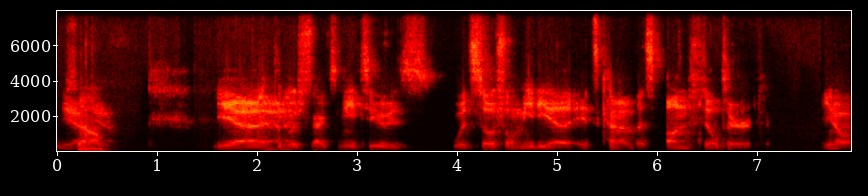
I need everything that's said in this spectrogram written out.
Yeah. So yeah i think what strikes me too is with social media, it's kind of this unfiltered, you know,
